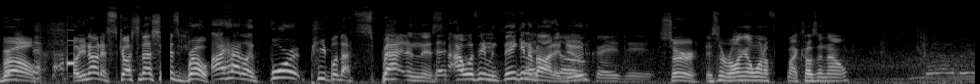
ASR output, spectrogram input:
Bro, oh, you know how disgusting that shit is? Bro, I had like four people that spat in this. That's, I wasn't even thinking about so it, dude. crazy. Sir, is it wrong I want to f my cousin now? No, no, no.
